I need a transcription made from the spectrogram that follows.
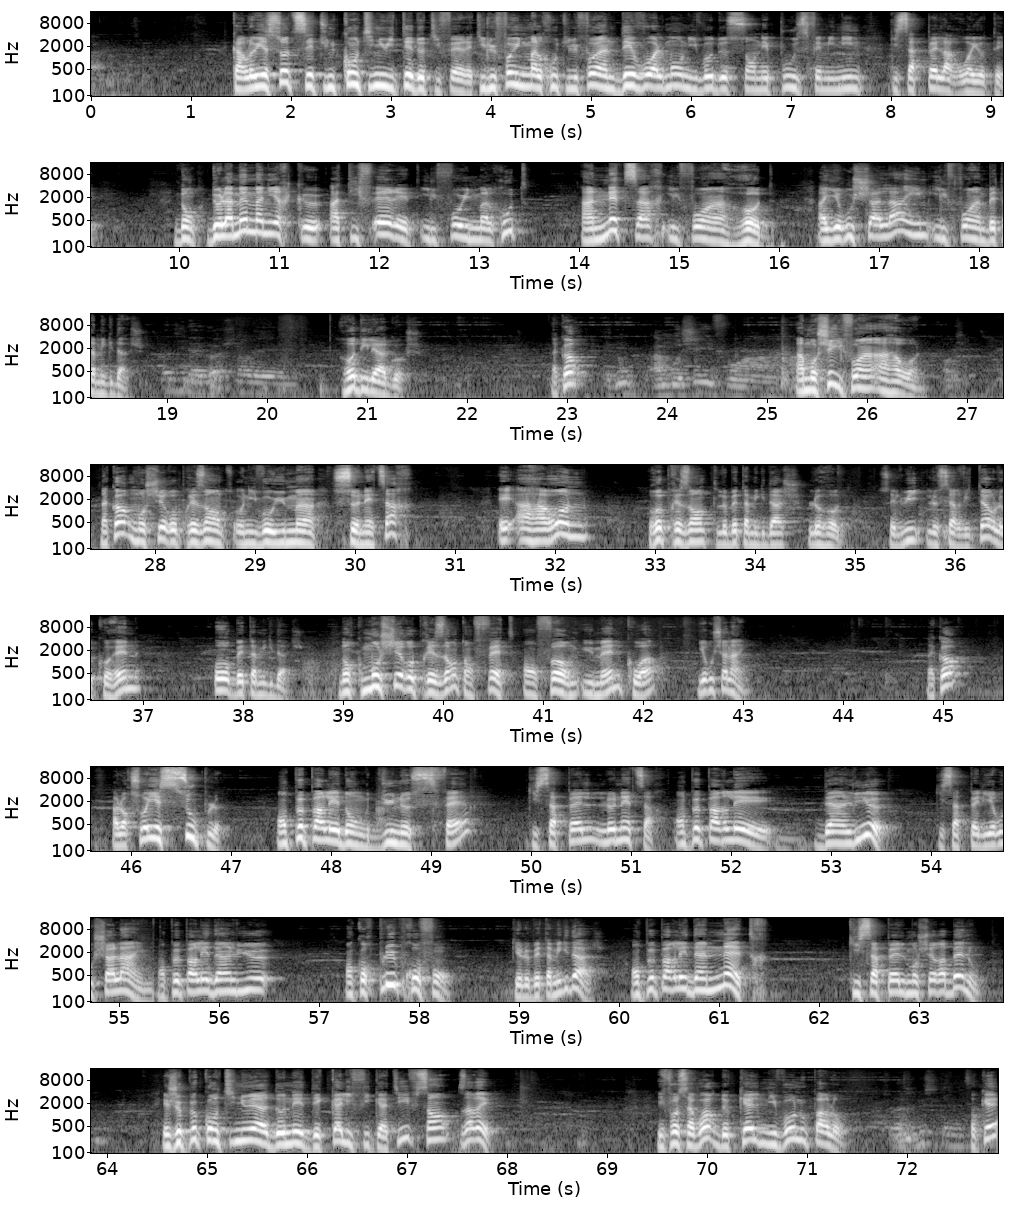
Car le Yesod, c'est une continuité de Tiferet. Il lui faut une Malchut, il lui faut un dévoilement au niveau de son épouse féminine qui s'appelle la royauté. Donc, de la même manière que à Tiferet, il faut une Malchut, à Netzach, il faut un Hod. À Yerushalayim, il faut un Bet Amikdash. Hod, il est à gauche. D'accord à Moshe, il faut un. À Moshe, il faut un Aharon. D'accord Moshe représente au niveau humain ce Netzach, et Aharon représente le Bet Amikdash, le Hod. C'est lui le serviteur, le Kohen, au Bet Amikdash. Donc Moshe représente en fait, en forme humaine, quoi Yerushalayim. D'accord Alors soyez souple. On peut parler donc d'une sphère qui s'appelle le Netzach. On peut parler d'un lieu qui s'appelle Yerushalayim. On peut parler d'un lieu encore plus profond, qui est le Bet. On peut parler d'un être qui s'appelle Moshe Rabbeinu. Et je peux continuer à donner des qualificatifs sans arrêt. Il faut savoir de quel niveau nous parlons. Ok?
